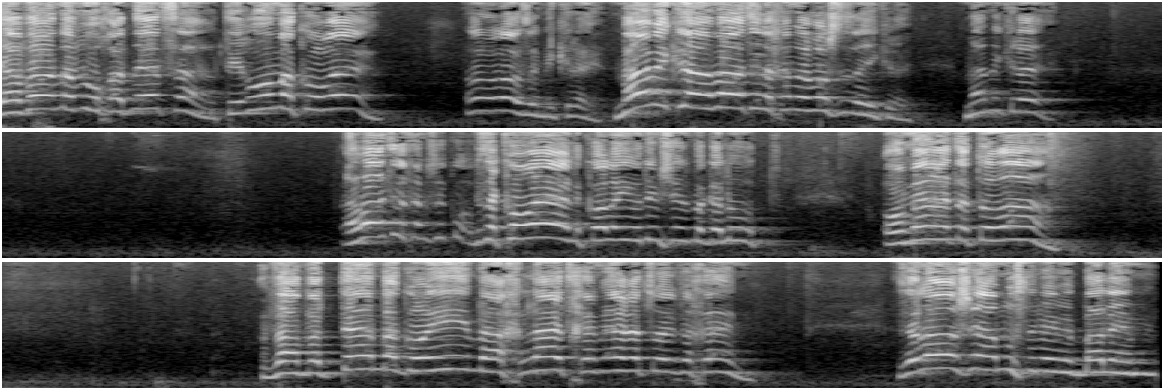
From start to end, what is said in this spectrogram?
יעבור נבוכדנצר, תראו מה קורה. לא, לא, לא, זה מקרה. מה המקרה? אמרתי לכם מראש שזה יקרה. מה המקרה? אמרתי לכם שזה קורה, וזה קורה לכל היהודים שיש בגלות. אומרת התורה, ועבדתם בגויים ואכלה אתכם ארץ אויביכם. זה לא שהמוסלמים בא להם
